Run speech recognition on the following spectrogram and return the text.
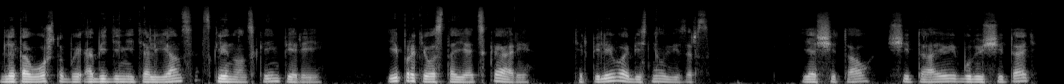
«Для того, чтобы объединить альянс с Клинонской империей и противостоять Скаари», — терпеливо объяснил Визерс. «Я считал, считаю и буду считать,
